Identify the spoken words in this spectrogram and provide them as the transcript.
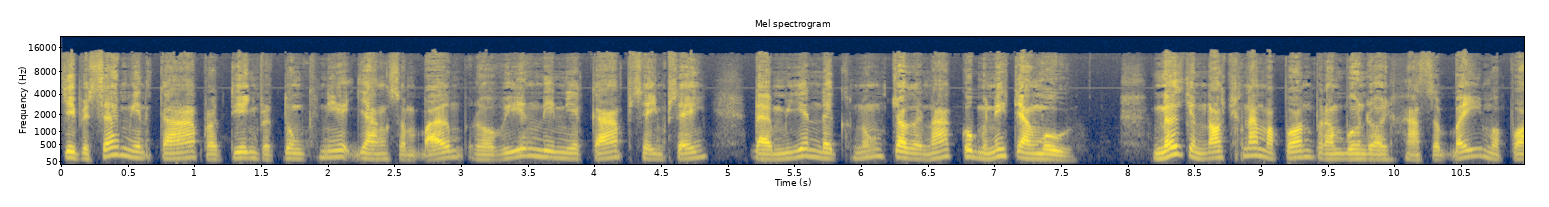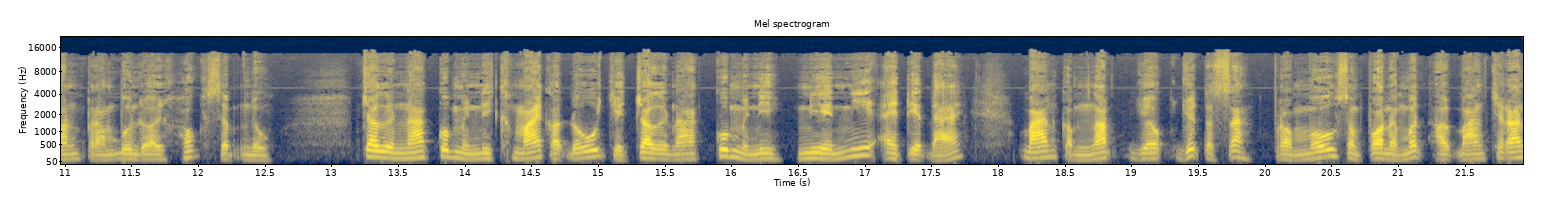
ជាពិសេសមានការប្រទៀងប្រទង់គ្នាយ៉ាងសម្បើមរវាងនានាការផ្សេងផ្សេងដែលមាននៅក្នុងចលនាកុម្មុយនីសទាំងមូលនៅចន្លោះឆ្នាំ1953 1960នោះ ចលនាកុម្មុយនីសខ្មែរក៏ដូចជាចលនាកុម្មុយនីសនានាឯទៀតដែរបានកំណត់យកយុទ្ធសាស្ត្រប្រមូលសម្ព័ន្ធមិត្តឲ្យបានច្រើន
